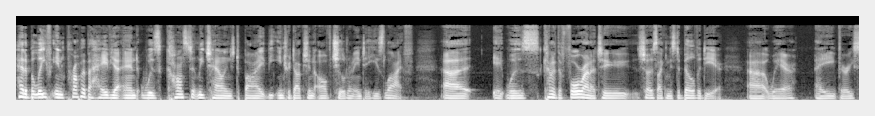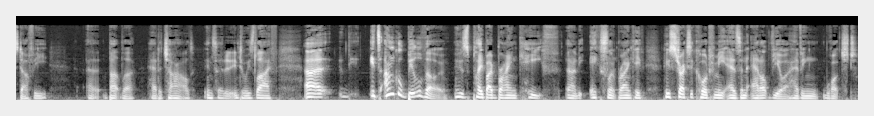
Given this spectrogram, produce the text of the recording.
had a belief in proper behaviour and was constantly challenged by the introduction of children into his life. Uh, it was kind of the forerunner to shows like Mr. Belvedere, uh, where a very stuffy uh, butler had a child inserted into his life. Uh, it's Uncle Bill, though, who's played by Brian Keith, uh, the excellent Brian Keith, who strikes a chord for me as an adult viewer, having watched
